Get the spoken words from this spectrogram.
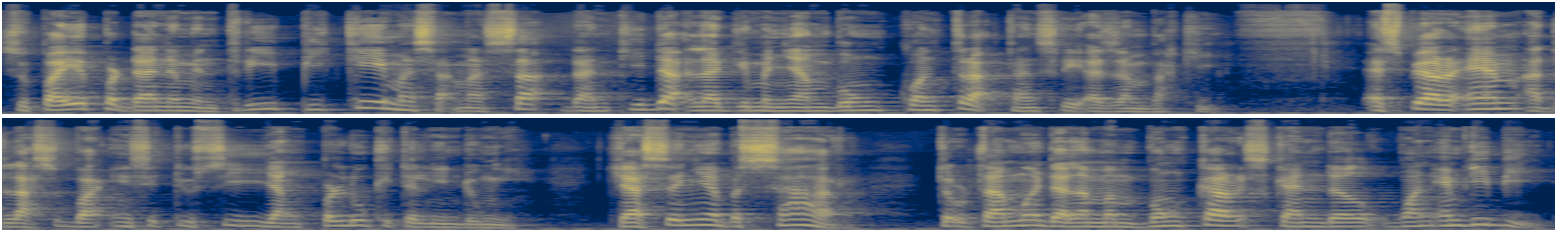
supaya Perdana Menteri fikir masak-masak dan tidak lagi menyambung kontrak Tan Sri Azam Baki. SPRM adalah sebuah institusi yang perlu kita lindungi. Jasanya besar terutama dalam membongkar skandal 1MDB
